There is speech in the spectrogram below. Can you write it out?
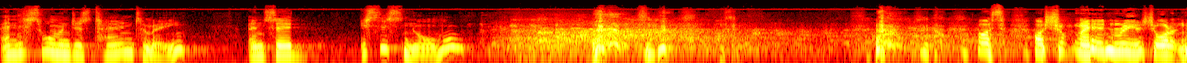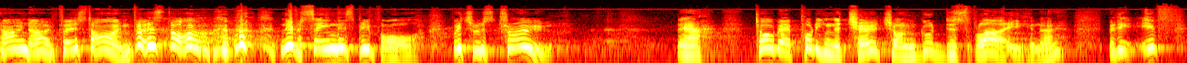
And this woman just turned to me and said, Is this normal? I, I, shook my head and reassured it. No, no, first time, first time. Never seen this before, which was true. Now, talk about putting the church on good display, you know. But if,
